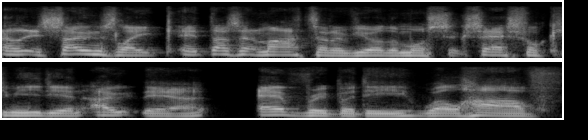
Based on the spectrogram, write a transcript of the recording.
it sounds like it doesn't matter if you're the most successful comedian out there. Everybody will have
